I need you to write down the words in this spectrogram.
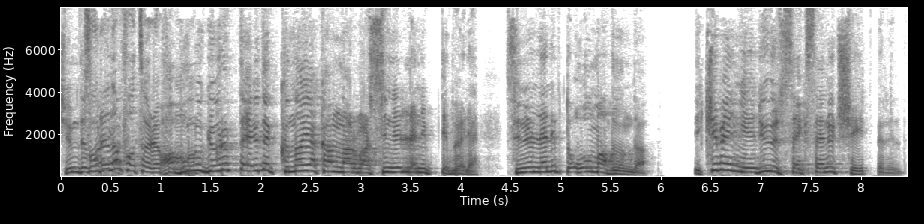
Şimdi Turan'ın ya, fotoğrafı "Aa, mı?" Bunu görüp de evde kına yakanlar var sinirlenip de böyle. Sinirlenip de olmadığında. 2783 şehit verildi.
